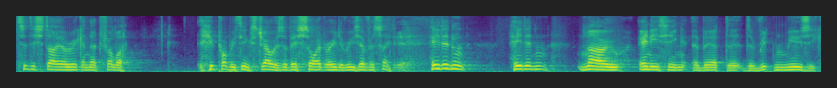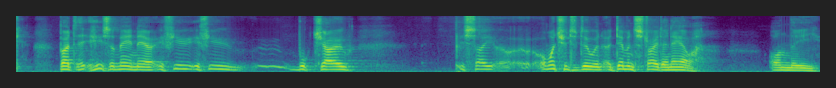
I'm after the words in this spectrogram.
to this day I reckon that fella he probably thinks Joe is the best sight reader he's ever seen. Yeah. He didn't he didn't know anything about the, the written music. But he's a man now. If you if you book Joe, you say, I want you to do an, a demonstrate an hour on the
